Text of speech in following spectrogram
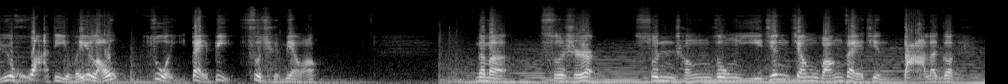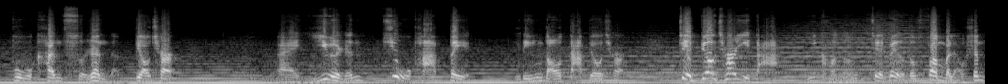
于画地为牢，坐以待毙，自取灭亡。那么此时，孙承宗已经将王在晋打了个不堪此任的标签儿。哎，一个人就怕被领导打标签儿，这标签儿一打，你可能这辈子都翻不了身。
